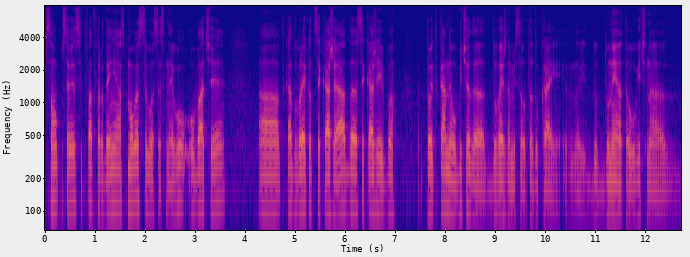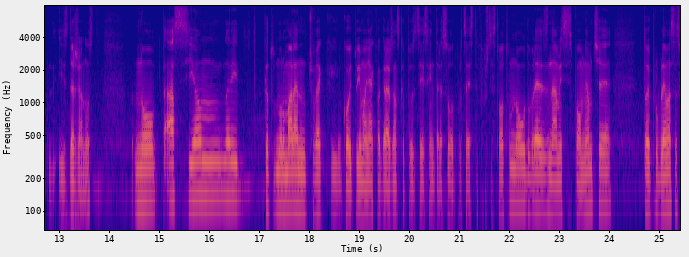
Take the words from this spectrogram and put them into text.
само по себе си това твърдение, аз мога да се съглася с него, обаче а, така добре като се каже А, да се каже и Б. Той така не обича да довежда мисълта до край, нали, до, до нейната логична издържаност. Но аз имам нали, като нормален човек, който има някаква гражданска позиция и се интересува от процесите в обществото, много добре знам и си спомням, че той проблема с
